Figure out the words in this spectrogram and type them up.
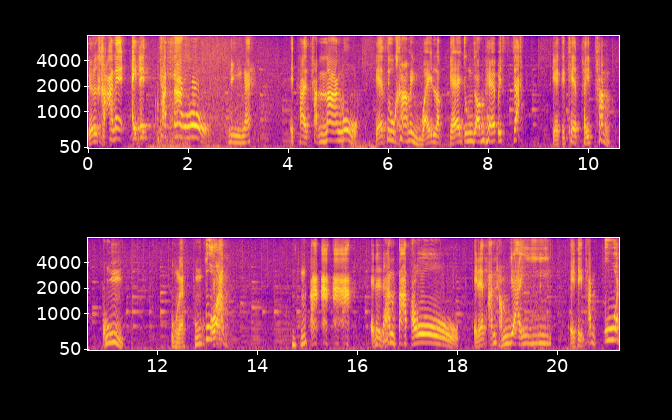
จอข้าแน่ไอ้เด็กทันหน้าโง่นี่ไงไอ้ท่ายทันหน้าโง่แกสู้ข้าไม่ไหวหรอกแกจงยอมแพ้ไปซะแกก็แค่ไททันพุงพุงอะไรพุงอ้วนไอ้ไททันตาโตไอ้ไททันหำใหญ่ไอ้ไททันอ้วน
